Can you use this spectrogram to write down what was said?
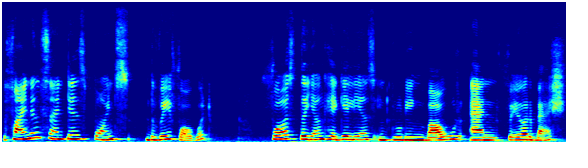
The final sentence points the way forward. First, the young Hegelians, including Bauer and Feuerbach,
